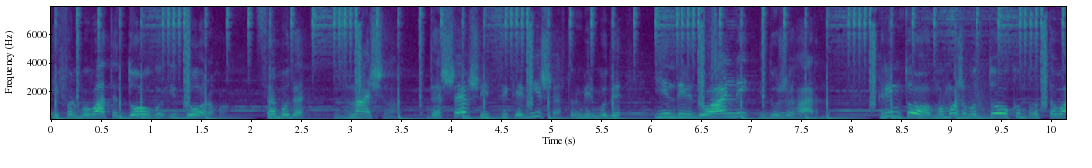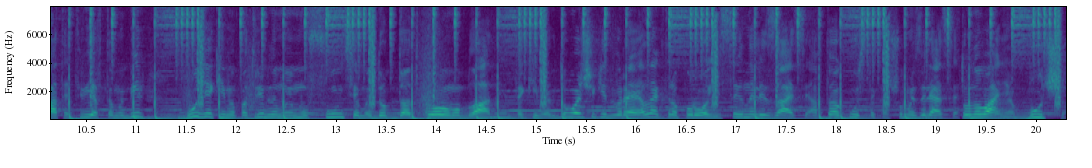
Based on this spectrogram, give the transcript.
і фарбувати довго і дорого. Це буде значно дешевше і цікавіше. Автомобіль буде індивідуальний і дуже гарний. Крім того, ми можемо доукомплектувати твій автомобіль будь-якими потрібними йому функціями додатковим обладнанням, таким як доводчики дверей, електропороги, сигналізація, автоакустика, шумоізоляція, тонування, будь-що.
